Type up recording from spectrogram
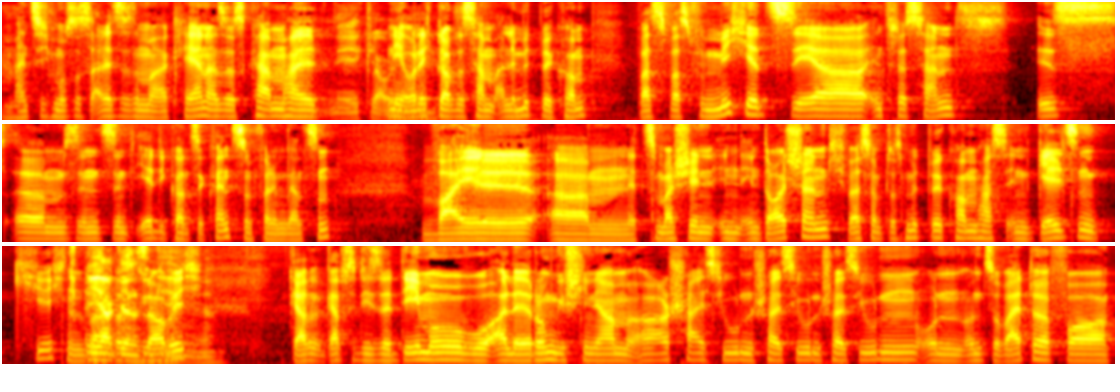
meinst du, ich muss das alles jetzt nochmal erklären? Also es kam halt, nee, glaub nee oder ich glaube, das haben alle mitbekommen. Was, was für mich jetzt sehr interessant ist, ähm, sind, sind eher die Konsequenzen von dem Ganzen weil ähm, jetzt zum Beispiel in, in Deutschland, ich weiß nicht, ob du das mitbekommen hast, in Gelsenkirchen war ja, das, glaube ich, ja. gab es diese Demo, wo alle rumgeschrien haben, oh, scheiß Juden, scheiß Juden, scheiß Juden und, und so weiter vor,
